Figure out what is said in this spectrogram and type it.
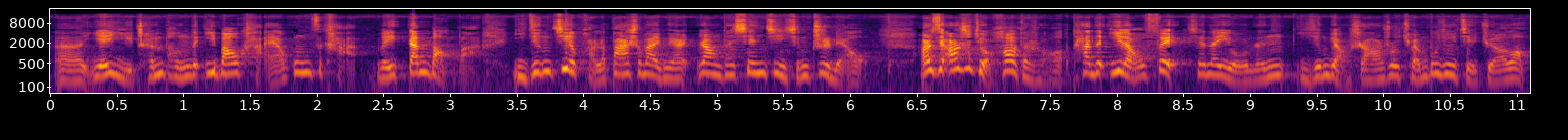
呃，也以陈鹏的医保卡呀、工资卡为担保吧，已经借款了八十万元，让他先进行治疗。而且二十九号的时候，他的医疗费现在有人已经表示啊，说全部就解决了，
